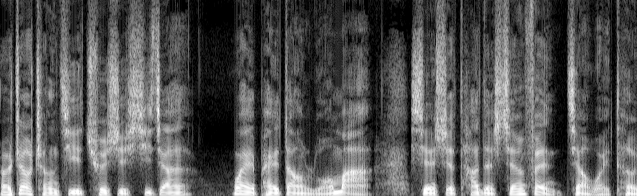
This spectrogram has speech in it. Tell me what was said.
而赵成吉却是西家外派到罗马，显示他的身份较为特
